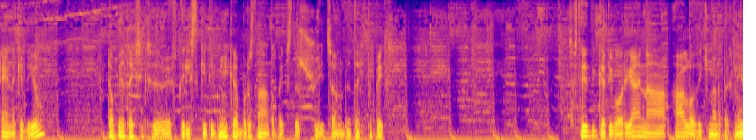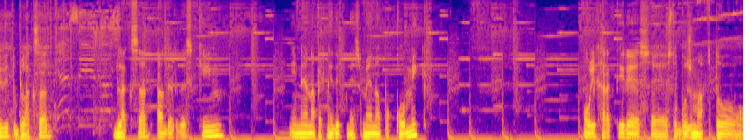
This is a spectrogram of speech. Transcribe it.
1 και 2 τα οποία τα έχεις σε ευθελιστική τιμή και μπορείτε να τα παίξετε στο Switch αν δεν τα έχετε παίξει αυτή την κατηγορία ένα άλλο δικημένο παιχνίδι του Black Sad. Black Sad Under the Skin. Είναι ένα παιχνίδι πνεσμένο από κόμικ. Όλοι οι χαρακτήρες ε, στον κόσμο αυτό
